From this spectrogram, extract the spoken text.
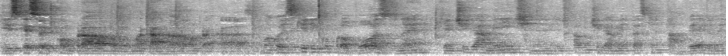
e esqueceu de comprar o macarrão para casa. Uma coisa que linka o propósito, né? Que antigamente, né? A gente fala antigamente, parece que a gente tá velho, né?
